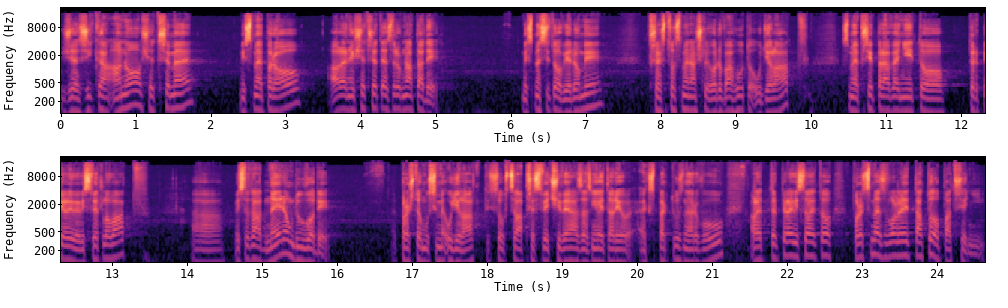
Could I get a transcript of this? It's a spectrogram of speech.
že říká ano, šetřeme, my jsme pro, ale nešetřete zrovna tady. My jsme si toho vědomi, přesto jsme našli odvahu to udělat, jsme připraveni to trpělivě vysvětlovat, eh, vysvětlovat nejenom důvody, proč to musíme udělat, ty jsou zcela přesvědčivé a zazněly tady o expertů z nervů, ale trpěli vysvětlit to, proč jsme zvolili tato opatření.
